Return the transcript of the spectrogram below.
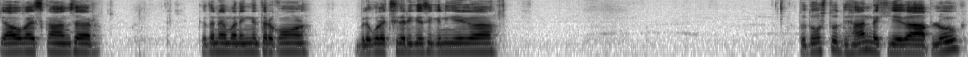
क्या होगा इसका आंसर कितने बनेंगे त्रिकोण? बिल्कुल अच्छी तरीके से गिनिएगा। तो दोस्तों, ध्यान रखिएगा आप लोग।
